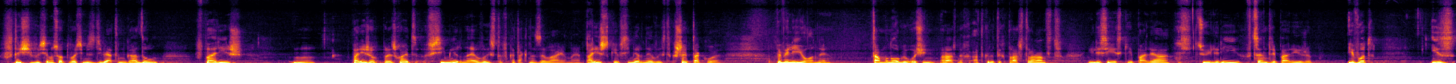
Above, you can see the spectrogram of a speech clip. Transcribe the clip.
В 1889 году в Париж в Париже происходит всемирная выставка, так называемая. Парижская всемирная выставка. Что это такое? Павильоны. Там много очень разных открытых пространств. Елисейские поля, Тюильри в центре Парижа. И вот из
